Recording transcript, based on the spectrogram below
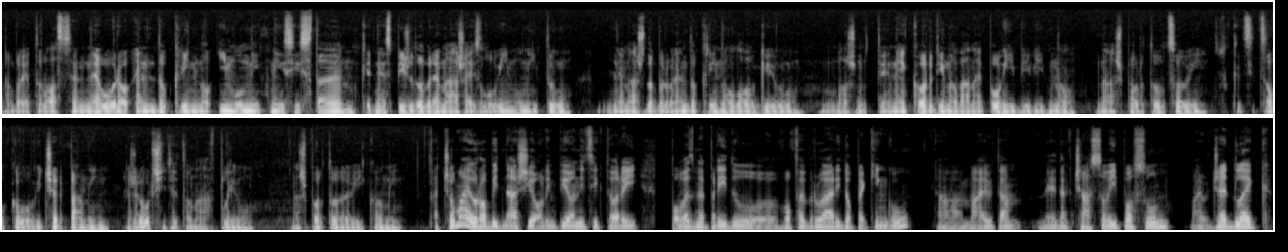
alebo je to vlastne neuroendokrinno-imunitný systém. Keď nespíš dobre, máš aj zlú imunitu, nemáš dobrú endokrinológiu, možno tie nekoordinované pohyby vidno na športovcovi, keď si celkovo vyčerpaný, že určite to má vplyv na športové výkony. A čo majú robiť naši olimpionici, ktorí povedzme prídu vo februári do Pekingu majú tam jednak časový posun, majú jetlag,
